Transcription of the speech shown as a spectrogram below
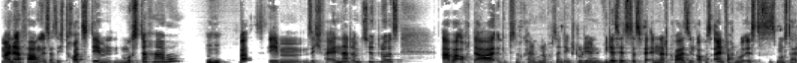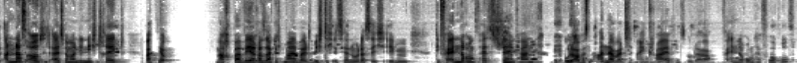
Meine Erfahrung ist, dass ich trotzdem ein Muster habe, mhm. was eben sich verändert im Zyklus. Aber auch da gibt es noch keine hundertprozentigen Studien, wie das jetzt das verändert quasi und ob es einfach nur ist, dass das Muster halt anders aussieht, als wenn man die nicht trägt, was ja machbar wäre, sag ich mal, weil wichtig ist ja nur, dass ich eben die Veränderung feststellen kann oder ob es noch anderweitig eingreift oder Veränderungen hervorruft.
